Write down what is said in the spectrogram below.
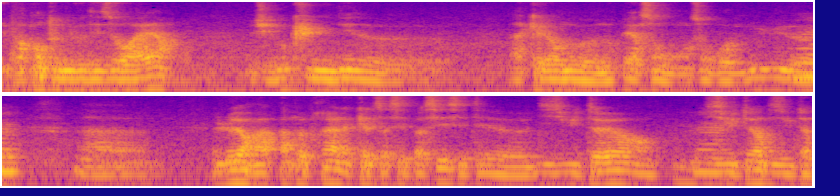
Et par contre, au niveau des horaires, j'ai aucune idée de à quelle heure nos, nos pères sont, sont revenus. euh, Mm. euh, L'heure à, à peu près à laquelle ça s'est passé, c'était 18h, 18h, 18h30.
